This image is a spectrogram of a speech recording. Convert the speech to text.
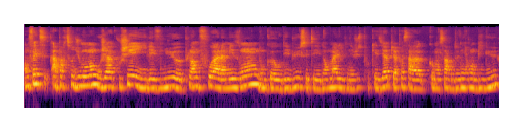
En fait, à partir du moment où j'ai accouché, il est venu euh, plein de fois à la maison. Donc euh, au début, c'était normal, il venait juste pour Kezia. Puis après, ça a commencé à redevenir ambigu.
